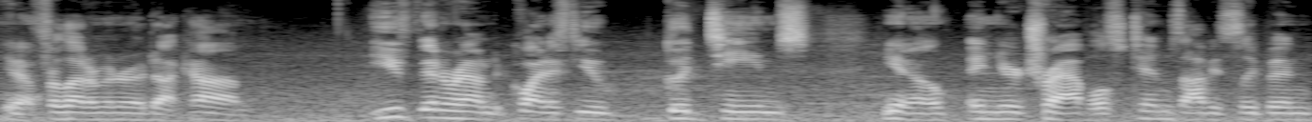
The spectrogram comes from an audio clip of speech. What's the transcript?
you know, for LettermenRow.com. You've been around quite a few good teams, you know, in your travels. Tim's obviously been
